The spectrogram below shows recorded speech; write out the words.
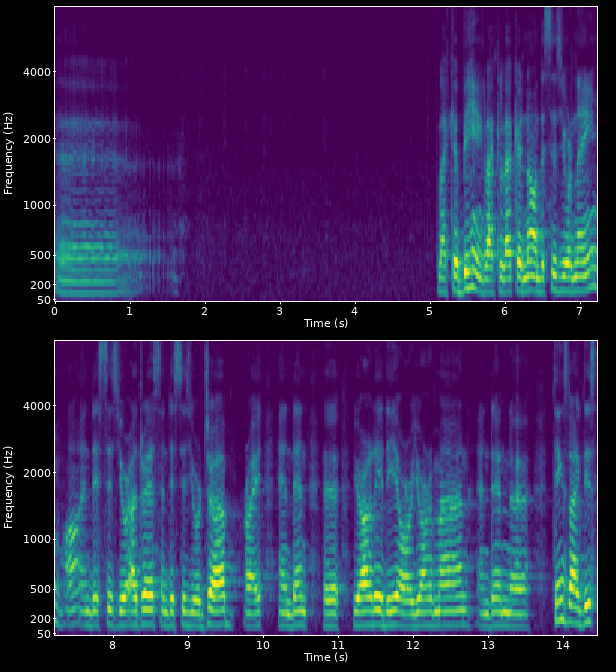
Uh, like a being, like like a noun. This is your name, huh? and this is your address, and this is your job, right? And then uh, you are a lady or you are a man, and then uh, things like this.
